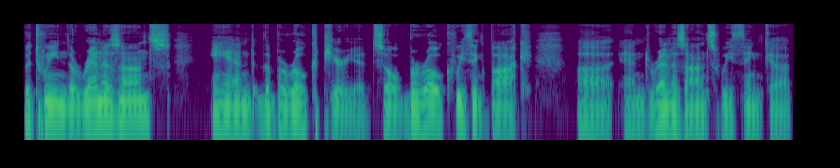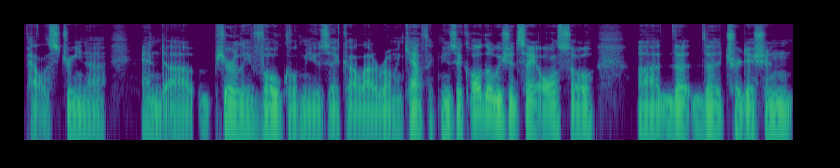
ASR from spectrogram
between the Renaissance and the Baroque period. So Baroque, we think Bach, uh, and Renaissance, we think uh, Palestrina and uh, purely vocal music, a lot of Roman Catholic music. Although we should say also uh, the the tradition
